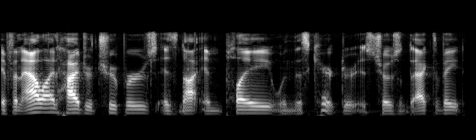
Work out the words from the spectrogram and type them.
If an allied Hydra Troopers is not in play when this character is chosen to activate,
